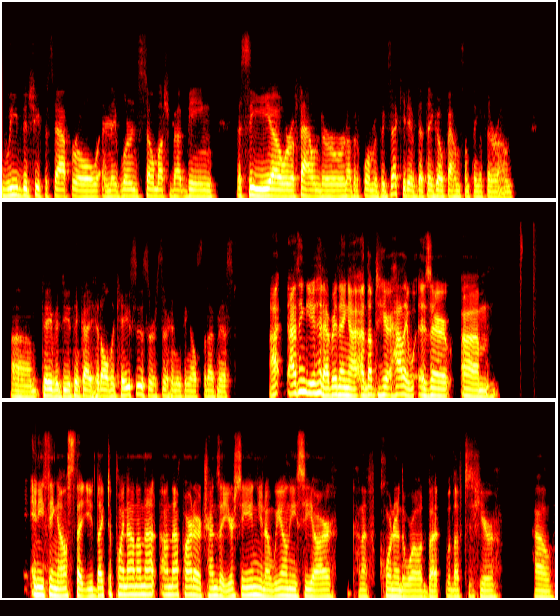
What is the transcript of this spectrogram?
leave the chief of staff role and they've learned so much about being a CEO or a founder or another form of executive that they go found something of their own. Um, David, do you think I hit all the cases or is there anything else that I've missed? I, I think you hit everything. I, would love to hear, Hallie, is there um, anything else that you'd like to point out on that on that part or trends that you're seeing? You know, we only see our kind of corner of the world, but would love to hear how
